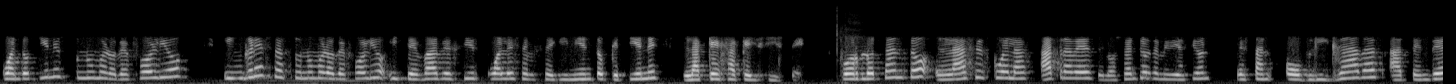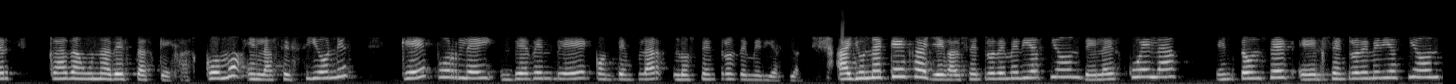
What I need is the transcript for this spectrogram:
cuando tienes tu número de folio, ingresas tu número de folio y te va a decir cuál es el seguimiento que tiene la queja que hiciste. Por lo tanto, las escuelas a través de los centros de mediación están obligadas a atender cada una de estas quejas, como en las sesiones que por ley deben de contemplar los centros de mediación. Hay una queja, llega al centro de mediación de la escuela, entonces el centro de mediación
